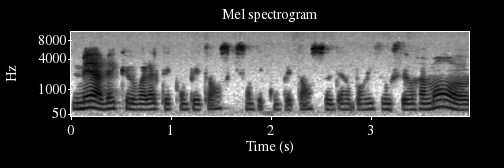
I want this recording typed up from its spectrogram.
mais avec voilà tes compétences qui sont tes compétences d'herboriste. Donc c'est vraiment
